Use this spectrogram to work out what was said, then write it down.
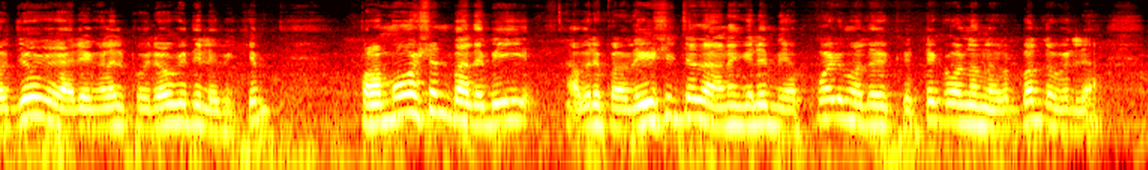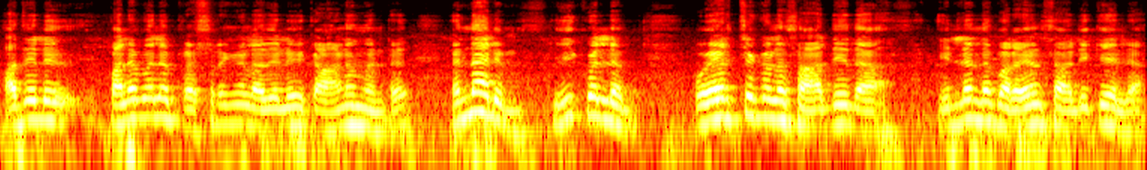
ഔദ്യോഗിക കാര്യങ്ങളിൽ പുരോഗതി ലഭിക്കും. പ്രൊമോഷൻ പദവി അവർ പ്രതീക്ഷിച്ചതാണെങ്കിലും എപ്പോഴും അത് കിട്ടിക്കൊള്ളണം നിർബന്ധമില്ല. അതിൽ പല പല പ്രശ്നങ്ങൾ അതിൽ കാണുന്നുണ്ട്. എന്നാലും ഈ കൊല്ലം ഉയർച്ചയ്ക്കുള്ള സാധ്യത ഇല്ലെന്ന് പറയാൻ സാധിക്കുകയില്ല.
